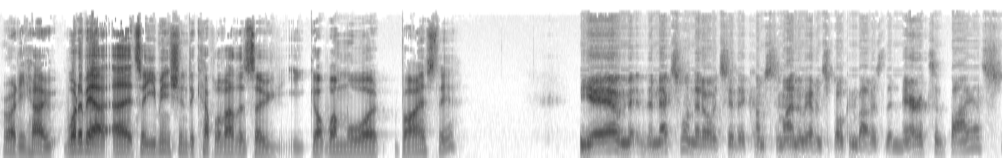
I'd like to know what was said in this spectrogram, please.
Righty ho. What about? Uh, so you mentioned a couple of others. So you got one more bias there. Yeah, the next one that I would say that comes to mind that we haven't spoken about is the narrative bias,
